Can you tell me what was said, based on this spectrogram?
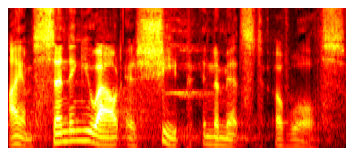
I am sending you out as sheep in the midst of wolves.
